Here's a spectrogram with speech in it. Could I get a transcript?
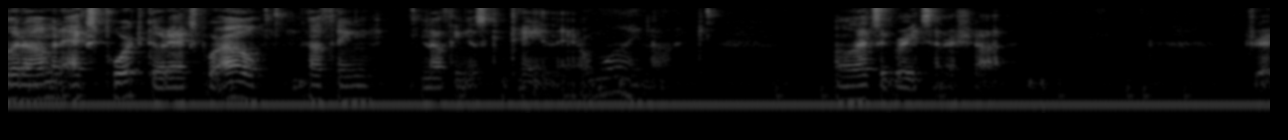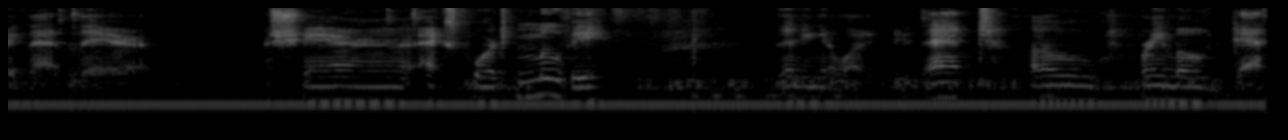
But um, I'm gonna export. Go to export. Oh, nothing. Nothing is contained there. Why not? Oh, that's a great center shot. Drag that there. Share. Export movie. Then you're gonna want to do that. Oh, Rainbow of Death.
